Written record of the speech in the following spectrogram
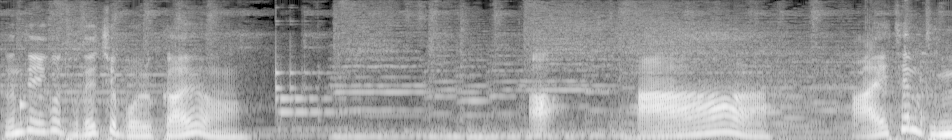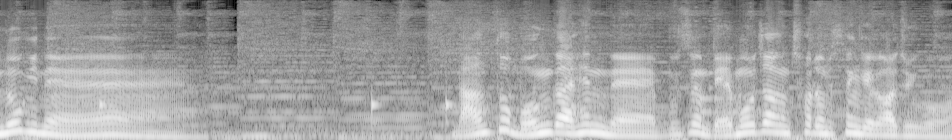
근데 이거 도대체 뭘까요? 아, 아 아이템 등록이네. 난 또 뭔가 했네. 무슨 메모장처럼 생겨가지고.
